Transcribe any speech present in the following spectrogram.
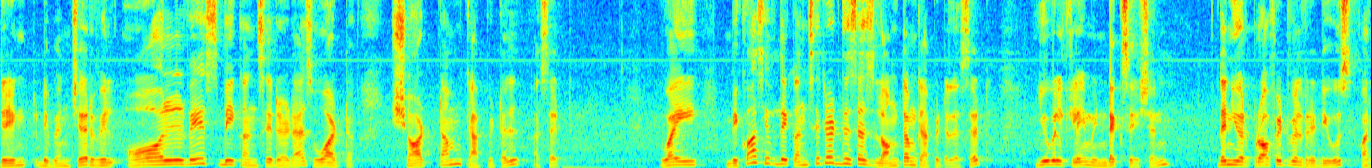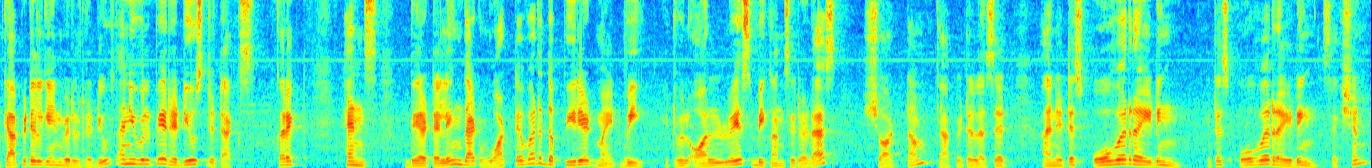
linked debenture will always be considered as what? Short-term capital asset. Why? Because if they consider this as long-term capital asset, you will claim indexation then your profit will reduce or capital gain will reduce and you will pay reduced tax correct hence they are telling that whatever the period might be it will always be considered as short term capital asset and it is overriding it is overriding section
